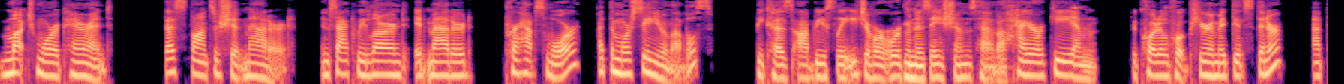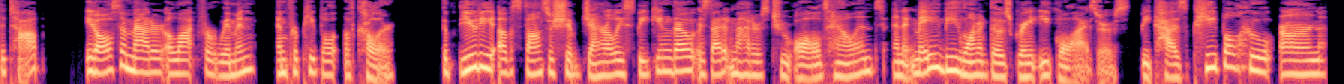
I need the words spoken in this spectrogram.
much more apparent that sponsorship mattered. In fact, we learned it mattered perhaps more at the more senior levels because obviously each of our organizations have a hierarchy and the quote unquote pyramid gets thinner at the top. It also mattered a lot for women and for people of color. The beauty of sponsorship, generally speaking, though, is that it matters to all talent. And it may be one of those great equalizers because people who earn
